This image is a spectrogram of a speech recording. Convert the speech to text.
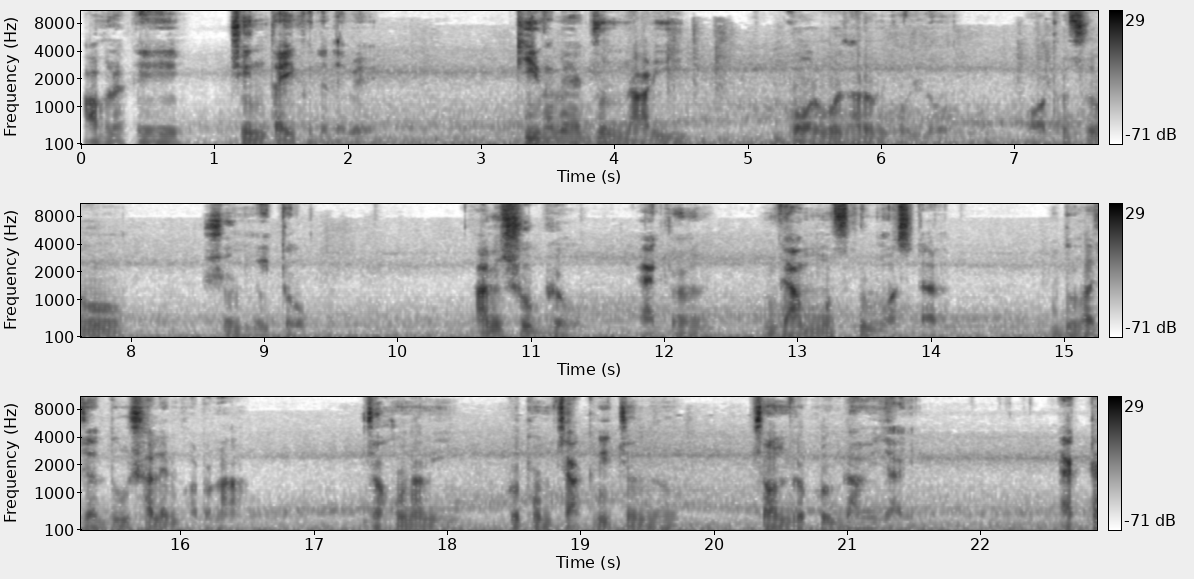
আপনাকে চিন্তাই ফেলে দেবে। কীভাবে একজন নারী গর্ভধারণ করল, অথচ সে মৃত? আমি শুভ্র, একজন গ্রাম্য স্কুল মাস্টার দু সালের ঘটনা। যখন আমি প্রথম চাকরির জন্য চন্দ্রপুর গ্রামে যায়। একটা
